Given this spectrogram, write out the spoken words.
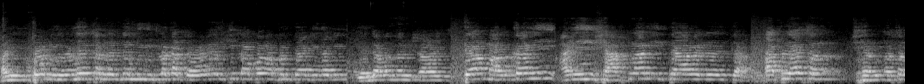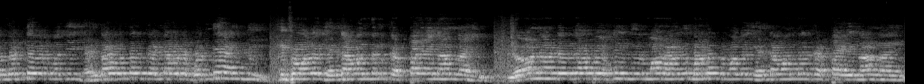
आणि तो निर्णय संघटनेने घेतला का चौऱ्याऐंशी का पण आपण त्या ठिकाणी झेंडावंदन करायचं त्या मालकाने आणि शासनाने त्यावेळेस आपल्या संघटनेवर म्हणजे झेंडावंदन करण्यावर बंदी आणली की तुम्हाला झेंडावंदन करता येणार नाही लॉन ऑर्डरचा प्रश्न निर्माण होईल म्हणून तुम्हाला झेंडावंदन करता येणार नाही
